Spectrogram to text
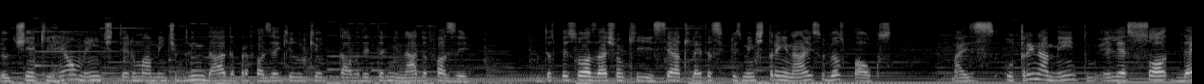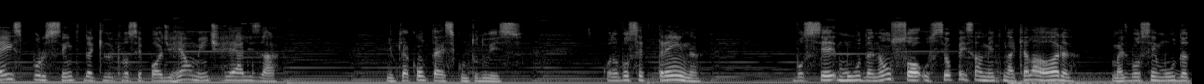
eu tinha que realmente ter uma mente blindada para fazer aquilo que eu estava determinado a fazer. Muitas pessoas acham que ser atleta é simplesmente treinar e subir aos palcos. Mas o treinamento, ele é só 10% daquilo que você pode realmente realizar. E o que acontece com tudo isso? Quando você treina, você muda não só o seu pensamento naquela hora, mas você muda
